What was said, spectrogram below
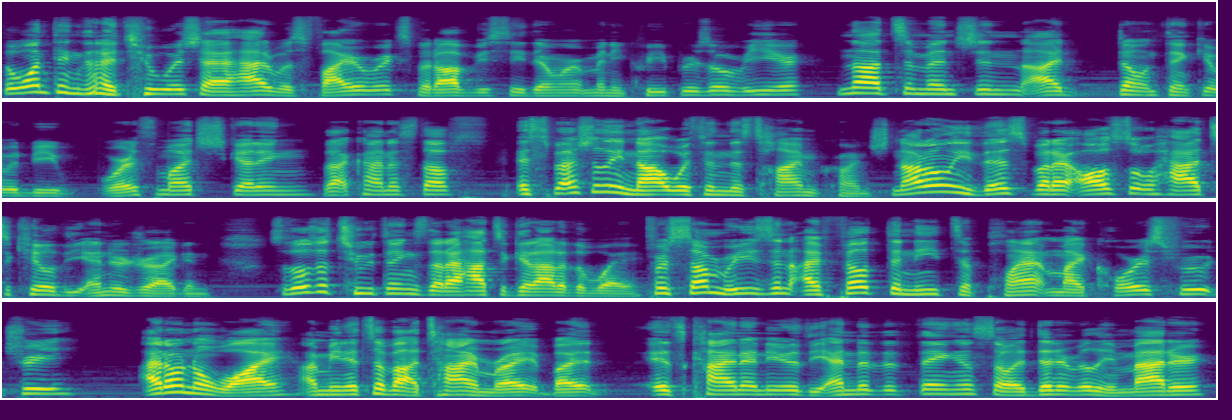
The one thing that I do wish I had was fireworks, but obviously there weren't many creepers over here. Not to mention, I don't think it would be worth much getting that kind of stuff. Especially not within this time crunch. Not only this, but I also had to kill the ender dragon. So those are two things that I had to get out of the way. For some reason, I felt the need to plant my chorus fruit tree. I don't know why. I mean, it's about time, right? But it's kind of near the end of the thing, so it didn't really matter.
